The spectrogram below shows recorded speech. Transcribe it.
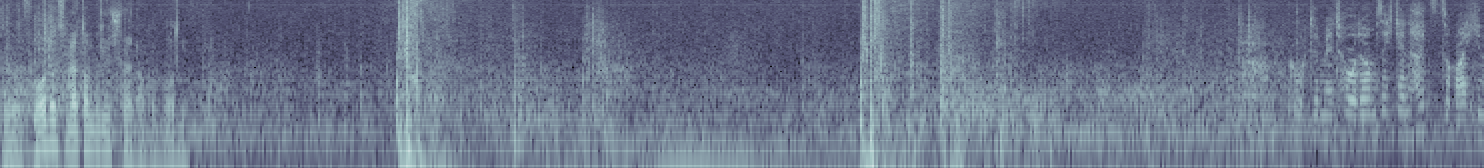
So, vor das Wetter ein bisschen schöner geworden. Gute Methode, um sich den Hals zu brechen.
